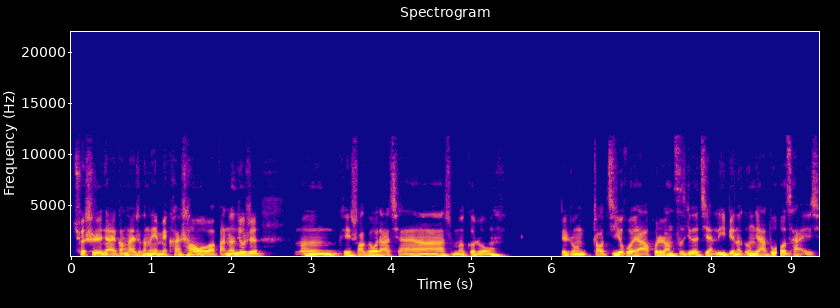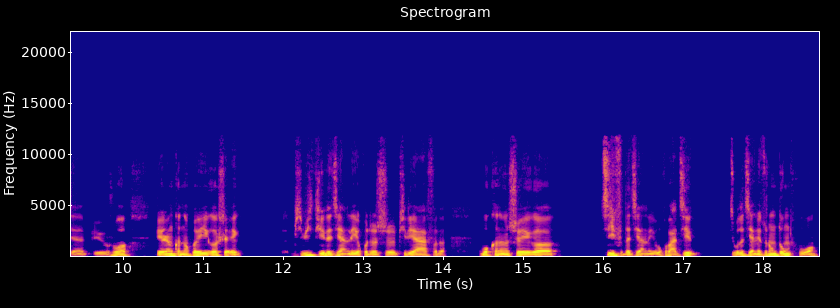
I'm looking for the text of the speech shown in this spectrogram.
确实人家也刚开始可能也没看上我吧，反正就是可能可以少给我点钱啊，什么各种这种找机会啊，或者让自己的简历变得更加多彩一些。比如说别人可能会一个是 PPT 的简历或者是 PDF 的，我可能是一个 GIF 的简历，我会把 G 我的简历做成动图。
